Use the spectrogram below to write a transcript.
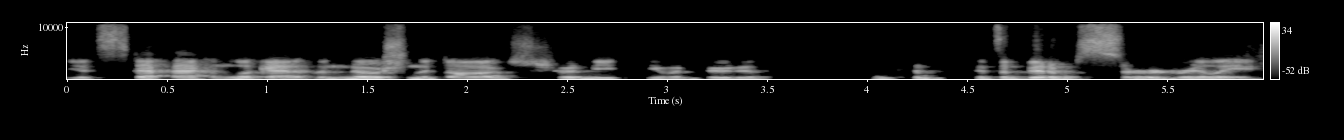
you step back and look at it, the notion that dogs shouldn't eat human food is it's a bit absurd, really.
